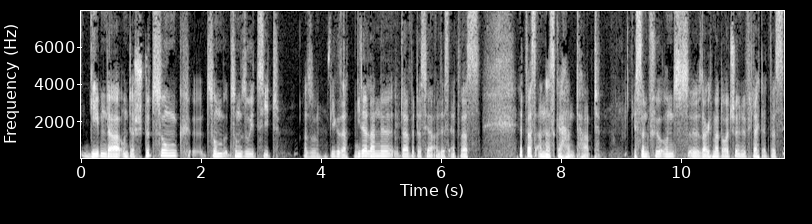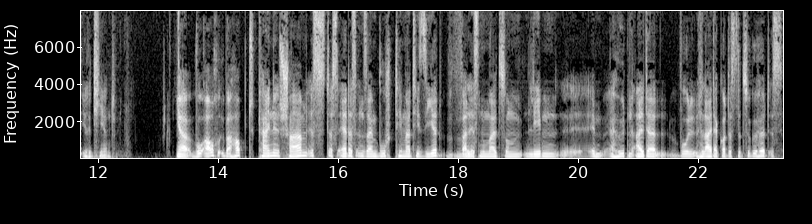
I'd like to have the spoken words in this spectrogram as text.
geben da Unterstützung äh, zum, zum Suizid. Also wie gesagt, Niederlande, da wird das ja alles etwas, etwas anders gehandhabt. Ist dann für uns, äh, sage ich mal, Deutsche vielleicht etwas irritierend. Ja, wo auch überhaupt keine Scham ist, dass er das in seinem Buch thematisiert, weil es nun mal zum Leben äh, im erhöhten Alter wohl leider Gottes dazugehört, ist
